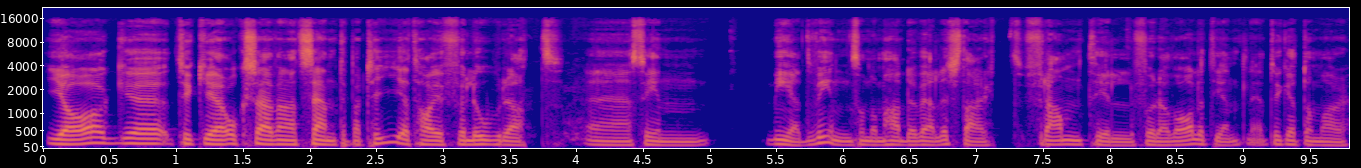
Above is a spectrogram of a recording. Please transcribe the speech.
jag eh, tycker också även att Centerpartiet har ju förlorat eh, sin medvind som de hade väldigt starkt fram till förra valet egentligen. Jag tycker att de har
